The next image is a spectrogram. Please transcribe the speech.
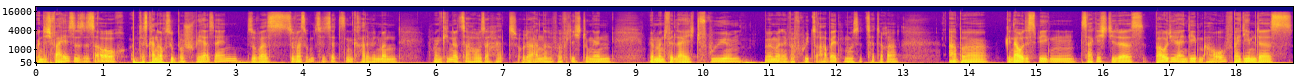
Und ich weiß, es ist auch, das kann auch super schwer sein, sowas, sowas umzusetzen, gerade wenn man, wenn man Kinder zu Hause hat oder andere Verpflichtungen, wenn man vielleicht früh wenn man einfach früh zur Arbeit muss, etc. Aber genau deswegen sage ich dir das, bau dir ein Leben auf, bei dem das,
